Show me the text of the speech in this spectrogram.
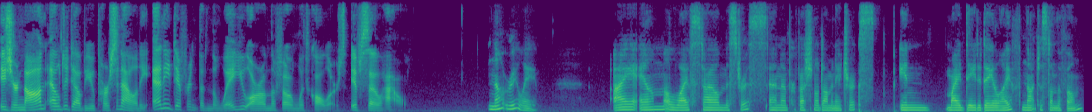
is your non LDW personality any different than the way you are on the phone with callers? If so, how? Not really. I am a lifestyle mistress and a professional dominatrix in my day to day life, not just on the phone.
